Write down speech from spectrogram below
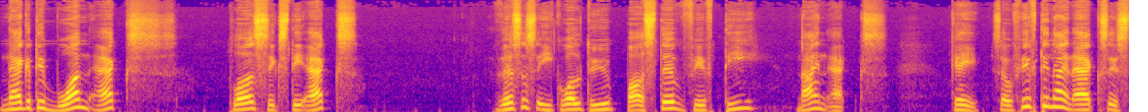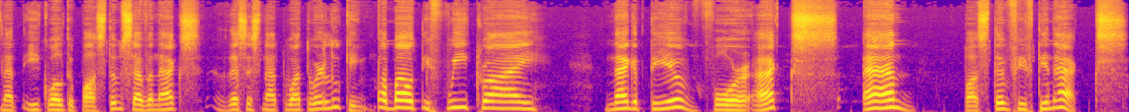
Negative 1x plus 60x. This is equal to positive 59x. Okay, so 59x is not equal to positive 7x. This is not what we're looking. About if we try negative 4x and positive 15x.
